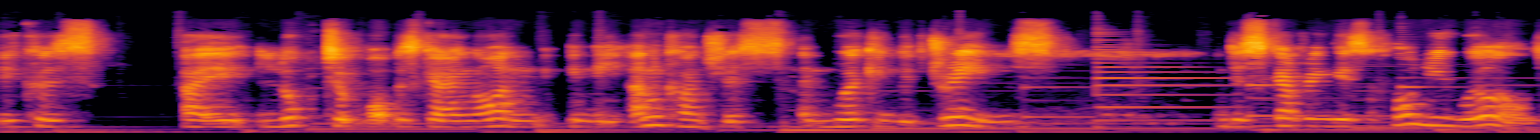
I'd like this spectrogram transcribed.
because I looked at what was going on in the unconscious and working with dreams and discovering there's a whole new world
